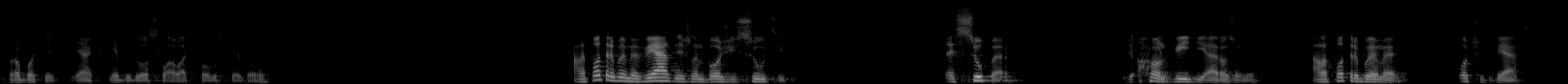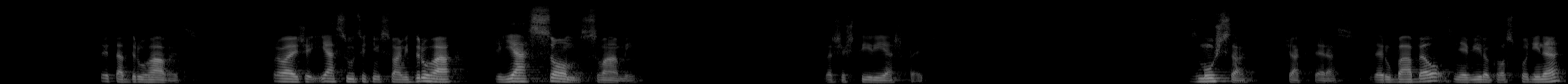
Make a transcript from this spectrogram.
v robote nejak nebudú oslavovať spolu s tebou. Ale potrebujeme viac než len Boží súcit. To je super, že On vidí a rozumie. Ale potrebujeme počuť viac. To je tá druhá vec. Prvá je, že ja súcitím s vami. Druhá, že ja som s vami. Verše 4 až 5. Zmuž sa však teraz, Zerubábel, z nevýrok hospodina.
